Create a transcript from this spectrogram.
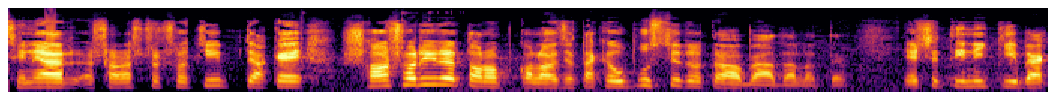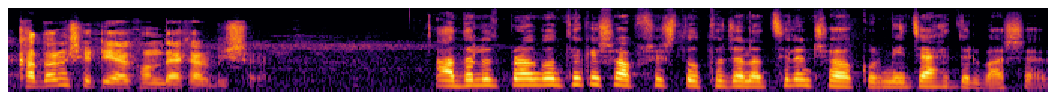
সিনিয়র স্বরাষ্ট্র সচিব তাকে সশরীরে তরফ করা হয়েছে, তাকে উপস্থিত হতে হবে আদালতে। এসে তিনি কি ব্যাখ্যা দেন সেটি এখন দেখার বিষয়। আদালত প্রাঙ্গণ থেকে সবশেষ তথ্য জানাচ্ছিলেন সহকর্মী জাহিদুল বাসার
